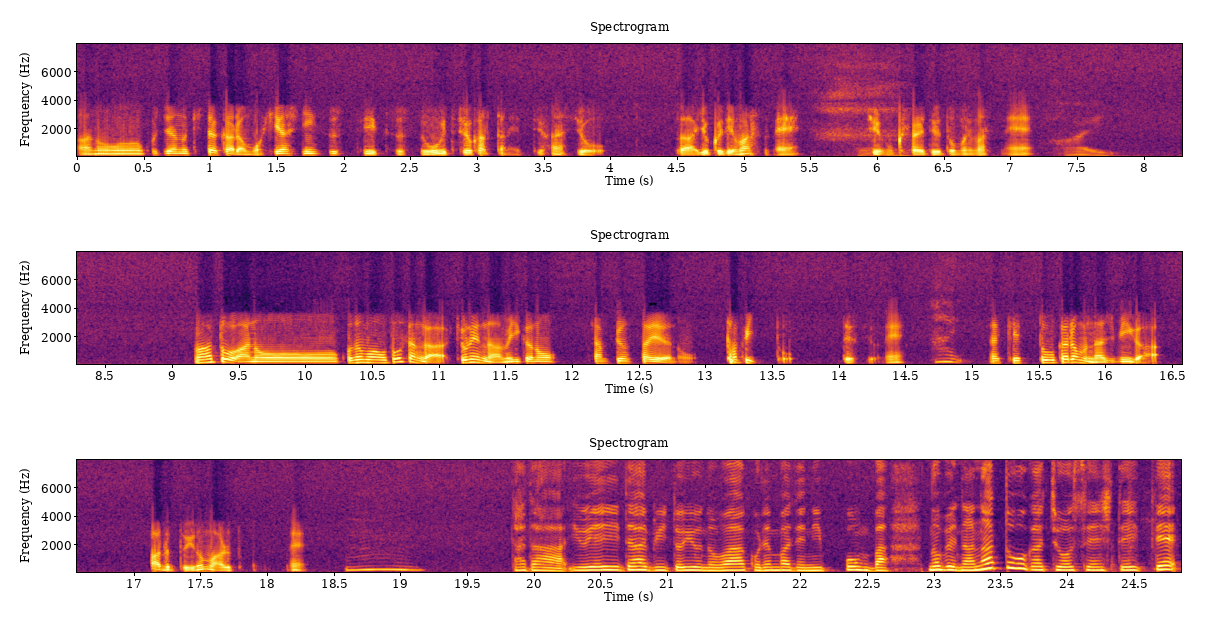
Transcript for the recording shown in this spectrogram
あのこちらの記者からもヒヤシンスステークスすごい強かったねっていう話をがよく出ますね。注目されていると思いますね。はいまあ、あと、あのこのままお父さんが去年のアメリカのチャンピオンサイヤーのタピットですよね。はい。血統からも馴染みがあるというのもあると思いますね。うんただ UAE ダービーというのはこれまで日本馬延べ7頭が挑戦していて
